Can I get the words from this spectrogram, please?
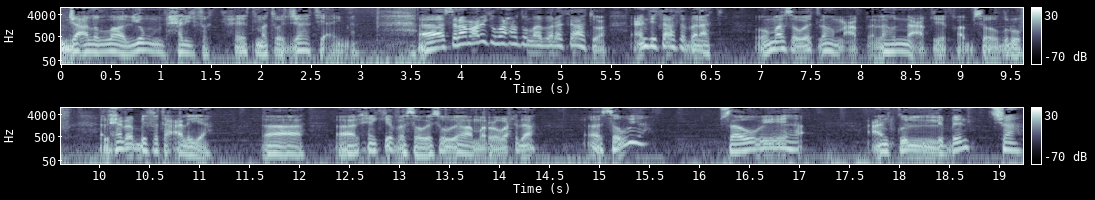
جعل الله اليمن حليفك حيث ما توجهت يا أيمن. آه السلام عليكم ورحمة الله وبركاته. عندي ثلاثة بنات. وما سويت لهم عق... لهن عقيقة بسبب ظروف. الحين ربي فتح علي. آه آه الحين كيف أسوي؟ اسويها مرة واحدة. اسويها سويها. عن كل بنت شاة.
